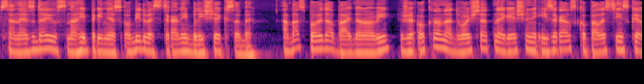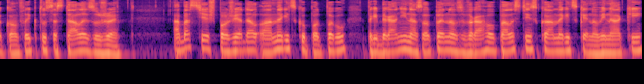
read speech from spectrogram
sa nevzdajú snahy priniesť obidve strany bližšie k sebe. Abbas povedal Bidenovi, že okno na dvojštátne riešenie izraelsko-palestínskeho konfliktu sa stále zužuje. Abbas tiež požiadal o americkú podporu pri braní na zodpovednosť vrahov palestinsko-americkej novinárky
